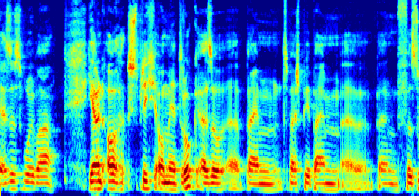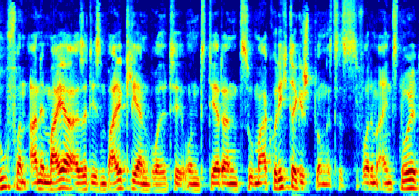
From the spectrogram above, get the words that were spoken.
Das ist wohl wahr. Ja, und auch, sprich auch mehr Druck. Also äh, beim, zum Beispiel beim, äh, beim Versuch von Anne Meyer, als er diesen Ball klären wollte und der dann zu Marco Richter gesprungen ist, das vor dem 1-0,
